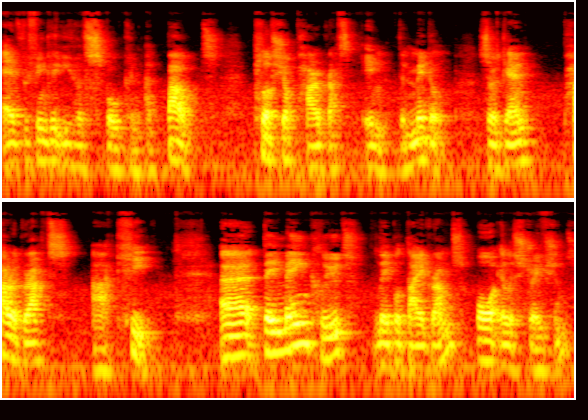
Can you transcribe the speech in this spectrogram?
everything that you have spoken about, plus your paragraphs in the middle. So again, paragraphs are key. Uh, they may include labeled diagrams or illustrations.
